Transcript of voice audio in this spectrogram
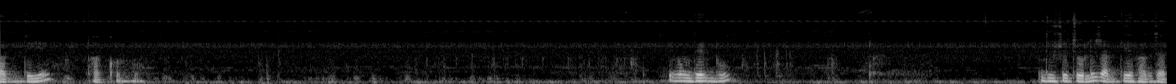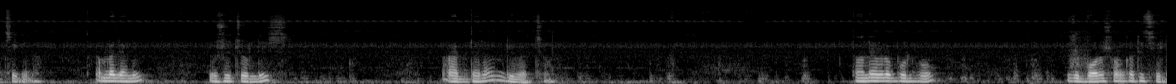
আট দিয়ে ভাগ করব। এবং দেখব দুশো চল্লিশ আট দিয়ে ভাগ যাচ্ছে কিনা। আমরা জানি দুশো চল্লিশ আট দ্বারা বিভাজ্য তাহলে আমরা বলব যে বড় সংখ্যাটি ছিল,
